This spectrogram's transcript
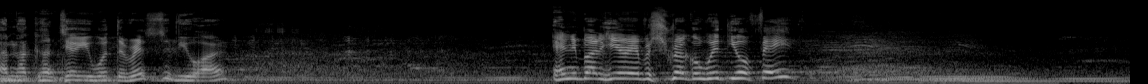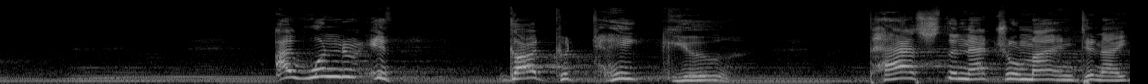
I'm not going to tell you what the rest of you are. Anybody here ever struggle with your faith? I wonder if God could take you past the natural mind tonight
